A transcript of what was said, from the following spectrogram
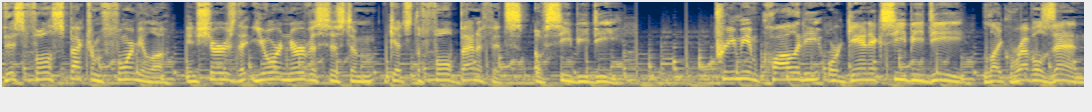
this full spectrum formula ensures that your nervous system gets the full benefits of CBD. Premium quality organic CBD, like Rebel Zen,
